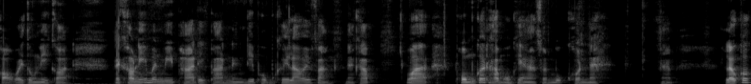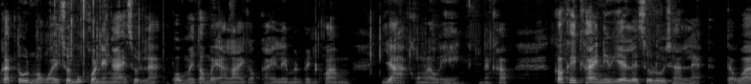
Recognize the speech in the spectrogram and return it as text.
ขอไว้ตรงนี้ก่อน แต่คราวนี้มันมี part อีก part หนึ่งที่ผมเคยเล่าให้ฟังนะครับ ว่าผมก็ทำ OKR ส่วนบุคคลนะนะครับ แล้วก็กระตุ้นบอกว่าส่วนบุคคลเนี่ยง่ายสุดละเพราะไม่ต้องไปอะไรกับใครเลยมันเป็นความอยากของเราเองนะครับ ก็คล้ายๆ New Year Resolution แหละ แต่ว่า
